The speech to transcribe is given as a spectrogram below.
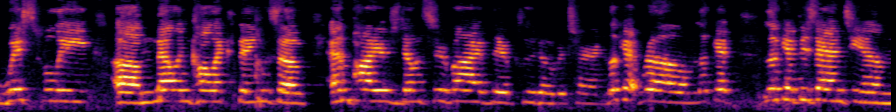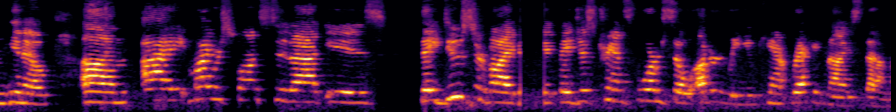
wistfully um, melancholic things of empires don't survive their Pluto return. Look at Rome. Look at look at Byzantium. You know, um, I my response to that is they do survive it. They just transform so utterly you can't recognize them.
